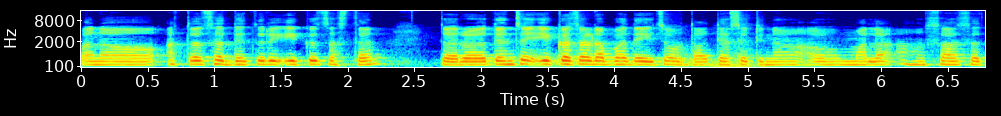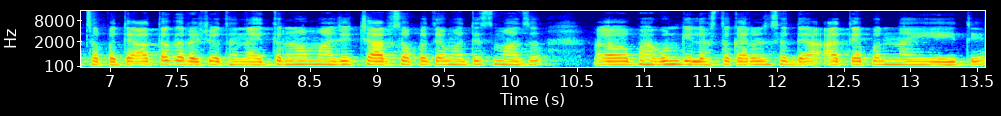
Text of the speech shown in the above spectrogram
पण आता सध्या तरी एकच असतात. तर त्यांचा एकाचा डबा द्यायचा होता. त्यासाठी ना मला सहा सात चपात्या आता करायच्या होत्या. नाहीतर ना माझ्या चार चपात्यामध्येच माझं भागून गेलं असतं. कारण सध्या आत्या पण नाही आहे इथे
